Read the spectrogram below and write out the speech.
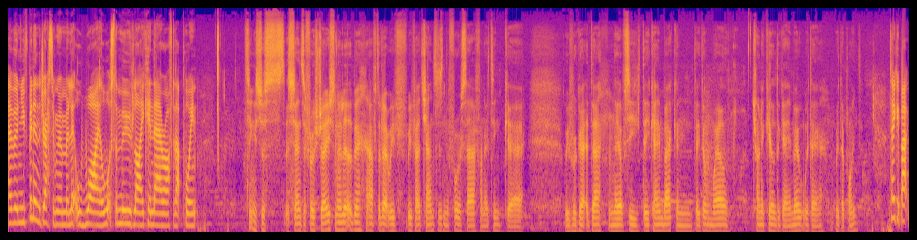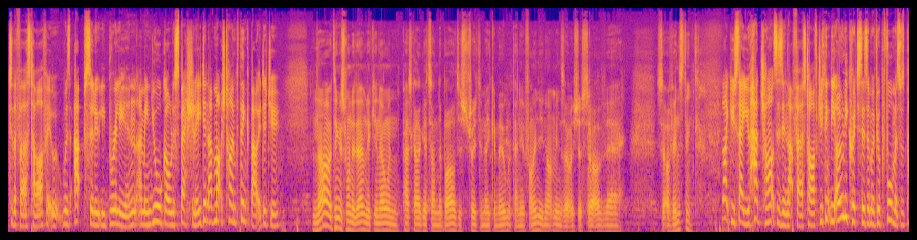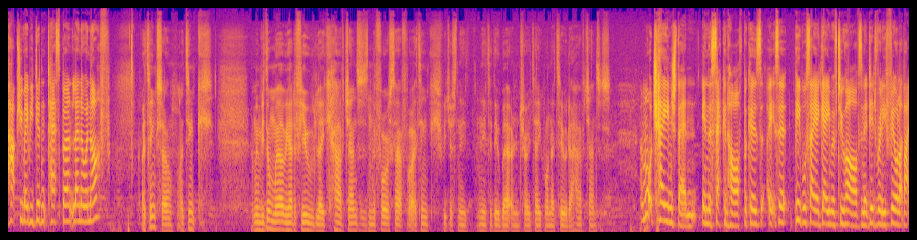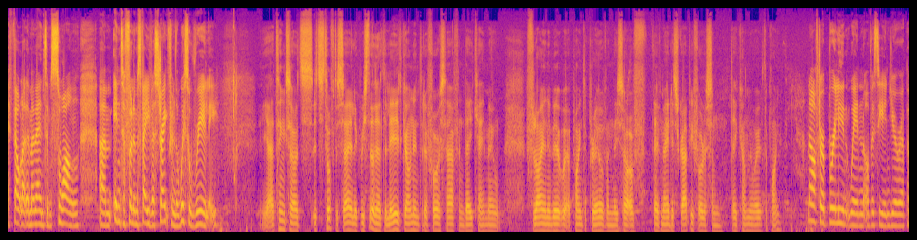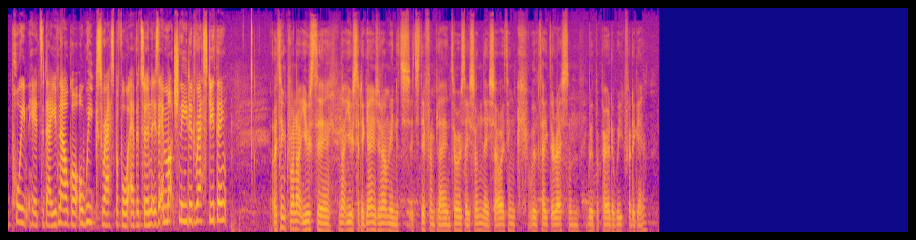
Evan, you've been in the dressing room a little while. What's the mood like in there after that point? I think it's just a sense of frustration a little bit. After that, we've we've had chances in the first half, and I think uh, we've regretted that. And they obviously they came back and they done well, trying to kill the game out with their with a point. Take it back to the first half. It was absolutely brilliant. I mean, your goal especially. Didn't have much time to think about it, did you? No, I think it's one of them. Like you know, when Pascal gets on the ball, just try to make a movement, then he'll find you. You know what I mean? So it was just sort of uh, sort of instinct. Like you say, you had chances in that first half. Do you think the only criticism of your performance was perhaps you maybe didn't test Bernd Leno enough? I think so. I think. I mean, we done well. We had a few like half chances in the first half, but I think we just need need to do better and try to take one or two of the half chances. And what changed then in the second half? Because it's a, people say a game of two halves, and it did really feel like that. It felt like the momentum swung um, into Fulham's favour straight from the whistle, really. Yeah, I think so. It's it's tough to say. Like we still had the lead going into the first half, and they came out flying a bit with a point to prove, and they sort of they've made it scrappy for us, and they come away with the point. And after a brilliant win, obviously in Europe, a point here today, you've now got a week's rest before Everton. Is it a much needed rest? Do you think? I think we're not used to not used to the games. You know what I mean? It's it's different playing Thursday, Sunday. So I think we'll take the rest and we'll prepare the week for the game.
